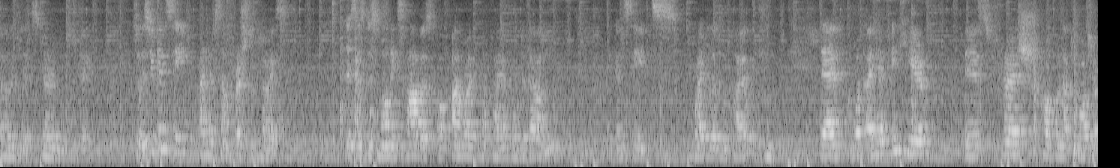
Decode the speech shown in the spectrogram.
a little experiment today. So as you can see, I have some fresh supplies. This is this morning's harvest of unripe papaya from the garden. You can see it's quite a little pile. then what I have in here is fresh coconut water.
